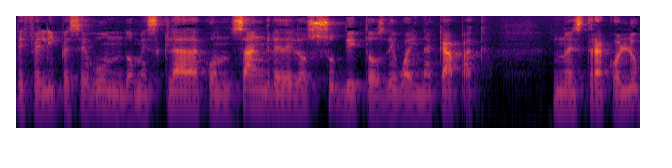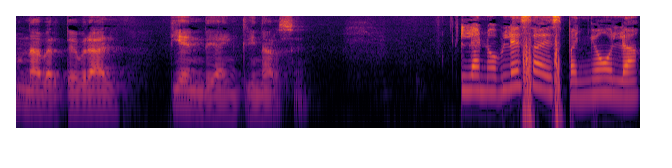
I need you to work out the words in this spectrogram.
de Felipe II mezclada con sangre de los súbditos de Huayna Nuestra columna vertebral tiende a inclinarse. La nobleza española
